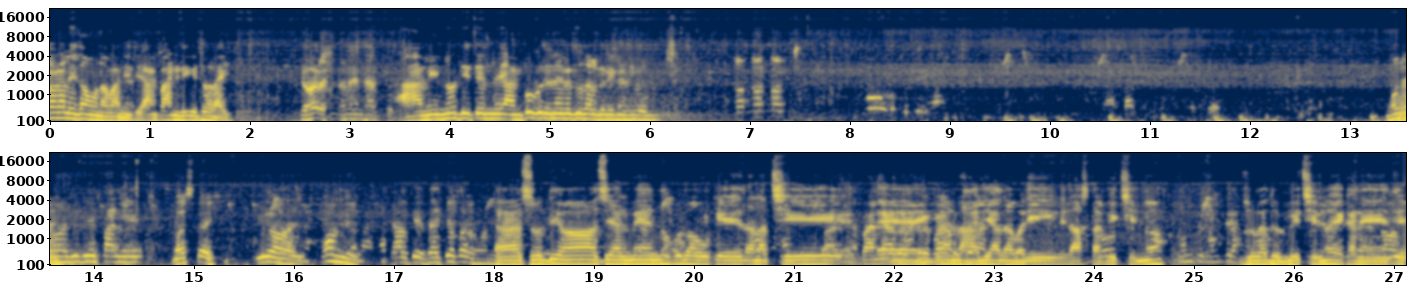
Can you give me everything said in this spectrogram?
সকালে যাব না পানিতে আমি পানি থেকে ডরাই আমি নদীতে আমি পুকুরে নেমে গোসল করি না জীবনে মনে হয় যদি পানি শ্রদ্ধেয় চেয়ারম্যান জানাচ্ছি আহ, গ্রাম নাহালি আদাবাড়ি রাস্তা বিচ্ছিন্ন যোগাযোগ বিচ্ছিন্ন এখানে যে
